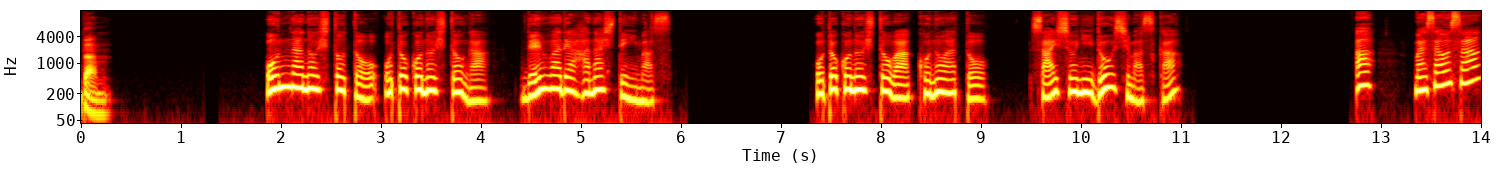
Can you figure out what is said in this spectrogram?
番女の人と男の人が電話で話しています。男の人はこの後、最初にどうしますか？あ、マサオさん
